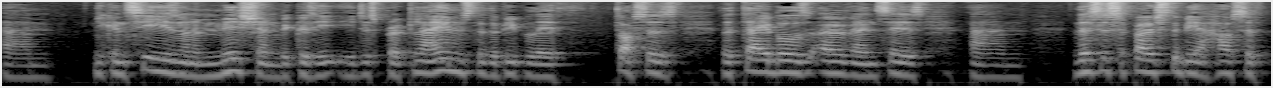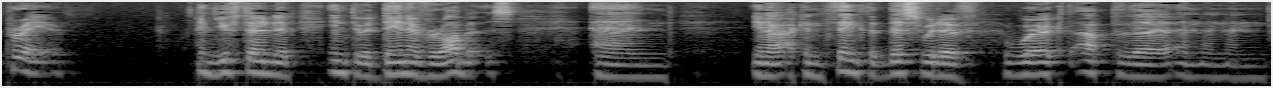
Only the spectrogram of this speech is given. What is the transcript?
um, you can see he's on a mission because he, he just proclaims to the people there, tosses the tables over, and says, um, This is supposed to be a house of prayer. And you've turned it into a den of robbers. And, you know, I can think that this would have worked up the and, and, and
